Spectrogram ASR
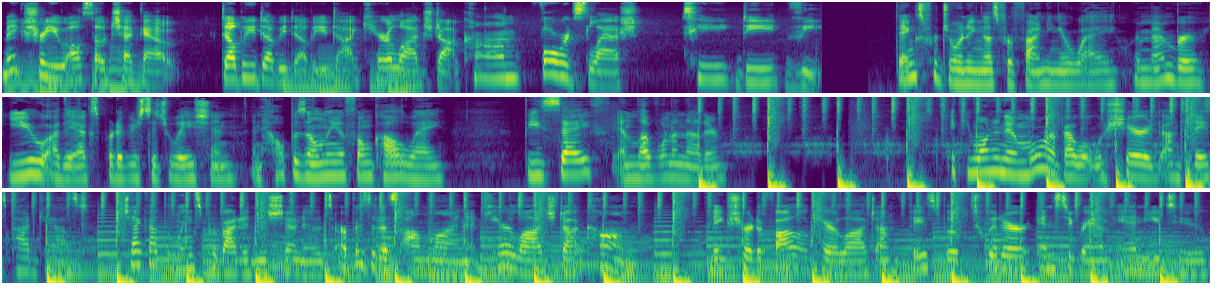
Make sure you also check out www.carelodge.com forward slash TDV. Thanks for joining us for Finding Your Way. Remember, you are the expert of your situation, and help is only a phone call away. Be safe and love one another. If you want to know more about what was shared on today's podcast, check out the links provided in the show notes or visit us online at carelodge.com. Make sure to follow Care Lodge on Facebook, Twitter, Instagram, and YouTube.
